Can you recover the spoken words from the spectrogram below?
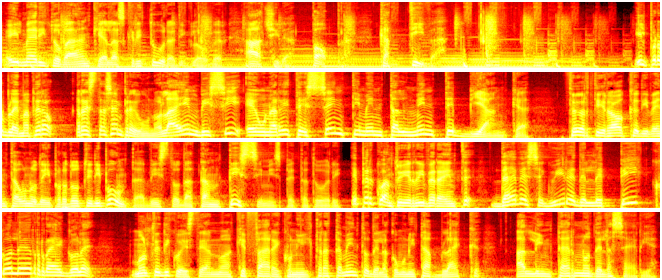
e il merito va anche alla scrittura di Glover, acida, pop, cattiva. Il problema però resta sempre uno, la NBC è una rete sentimentalmente bianca. 30 Rock diventa uno dei prodotti di punta, visto da tantissimi spettatori, e per quanto irriverente deve seguire delle piccole regole Molte di queste hanno a che fare con il trattamento della comunità black all'interno della serie.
